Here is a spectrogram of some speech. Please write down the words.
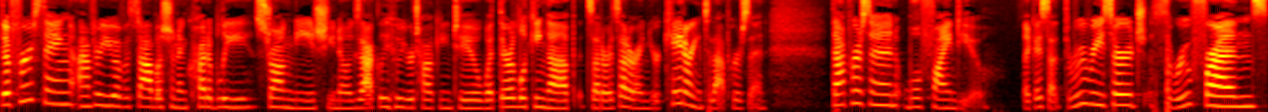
the first thing after you have established an incredibly strong niche, you know exactly who you're talking to, what they're looking up, et cetera, et cetera, and you're catering to that person, that person will find you like I said, through research, through friends,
